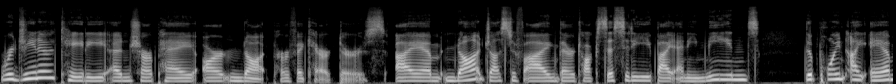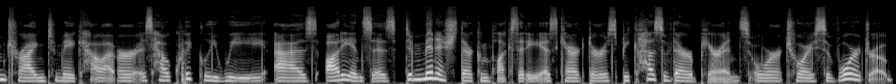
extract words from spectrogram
Regina, Cady, and Sharpay are not perfect characters. I am not justifying their toxicity by any means. The point I am trying to make, however, is how quickly we, as audiences, diminish their complexity as characters because of their appearance or choice of wardrobe.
